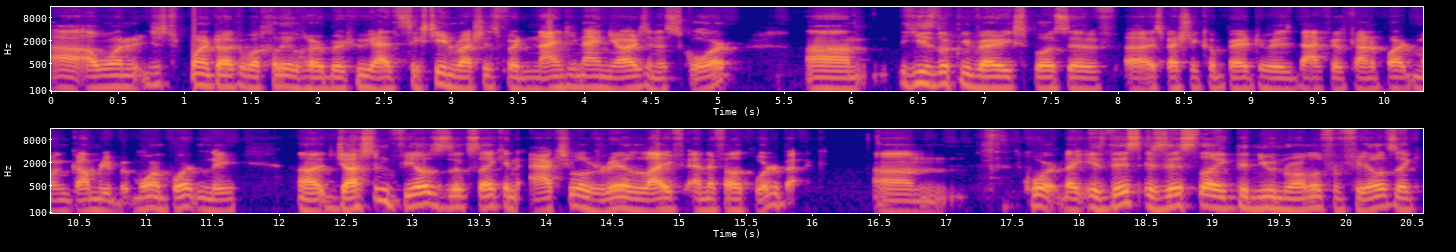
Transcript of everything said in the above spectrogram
uh, I want to just want to talk about Khalil Herbert, who had 16 rushes for 99 yards and a score. Um, he's looking very explosive, uh, especially compared to his backfield counterpart Montgomery. But more importantly, uh, Justin Fields looks like an actual real life NFL quarterback. Um, court like is this is this like the new normal for Fields? Like,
